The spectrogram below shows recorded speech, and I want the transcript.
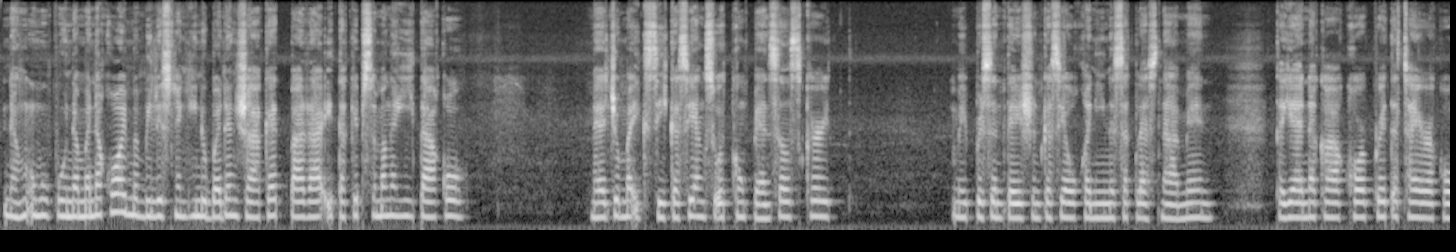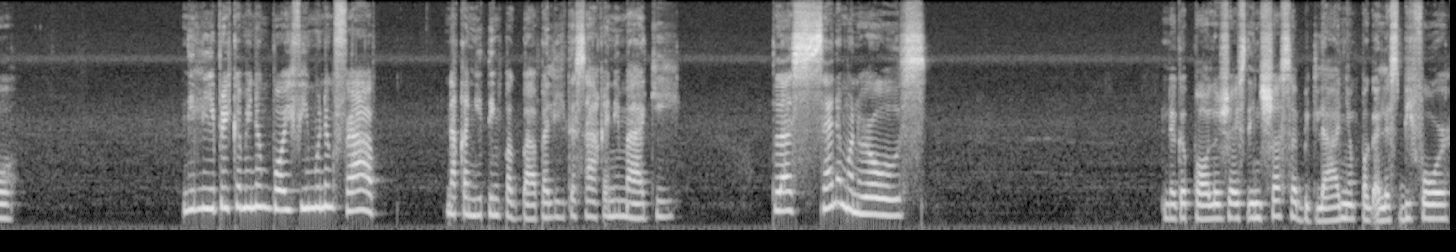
Nang umupo naman ako ay mabilis niyang hinubad ang jacket para itakip sa mga hita ko. Medyo maiksi kasi ang suot kong pencil skirt. May presentation kasi ako kanina sa class namin, kaya naka-corporate attire ako. Nilibre kami ng boyfie mo ng frap. Nakangiting pagbabalita sa akin ni Maggie. Plus cinnamon rolls. Nag-apologize din siya sa biglaan niyang pag-alas before.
